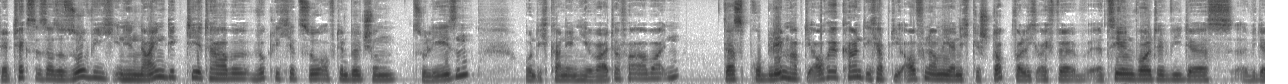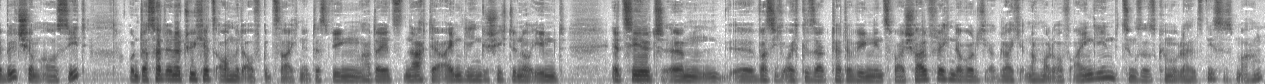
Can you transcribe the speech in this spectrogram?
Der Text ist also so, wie ich ihn hineindiktiert habe, wirklich jetzt so auf dem Bildschirm zu lesen. Und ich kann ihn hier weiterverarbeiten. Das Problem habt ihr auch erkannt. Ich habe die Aufnahme ja nicht gestoppt, weil ich euch erzählen wollte, wie, das, wie der Bildschirm aussieht. Und das hat er natürlich jetzt auch mit aufgezeichnet. Deswegen hat er jetzt nach der eigentlichen Geschichte noch eben erzählt, ähm, äh, was ich euch gesagt hatte wegen den zwei Schallflächen. Da wollte ich gleich nochmal drauf eingehen, beziehungsweise können wir gleich als nächstes machen.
